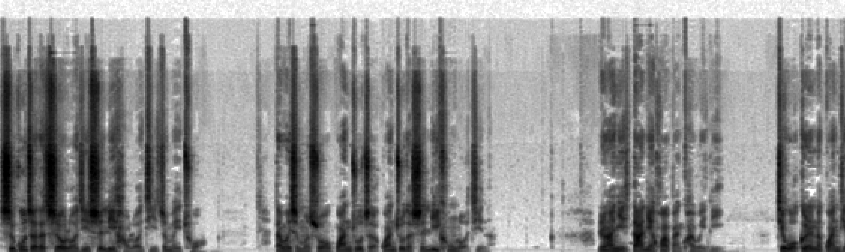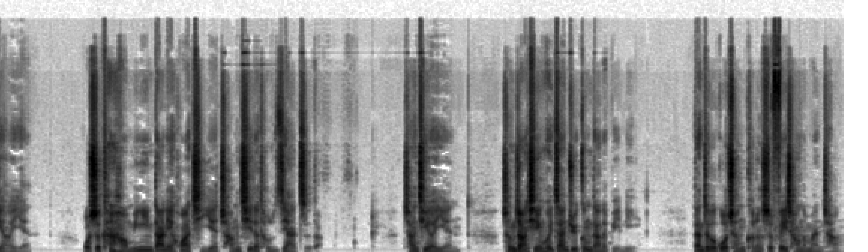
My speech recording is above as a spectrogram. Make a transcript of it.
持股者的持有逻辑是利好逻辑，这没错。但为什么说关注者关注的是利空逻辑呢？仍然以大炼化板块为例，就我个人的观点而言，我是看好民营大炼化企业长期的投资价值的。长期而言，成长性会占据更大的比例，但这个过程可能是非常的漫长。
